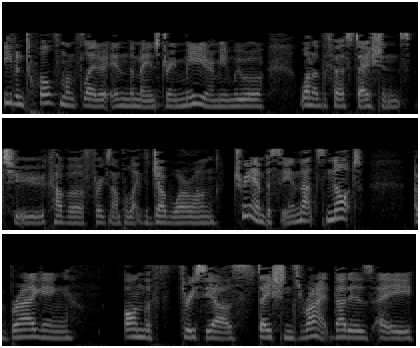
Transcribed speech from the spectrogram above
even 12 months later in the mainstream media. I mean, we were one of the first stations to cover, for example, like the Djab Wurrung Tree Embassy, and that's not a bragging on the 3CR station's right. That is a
